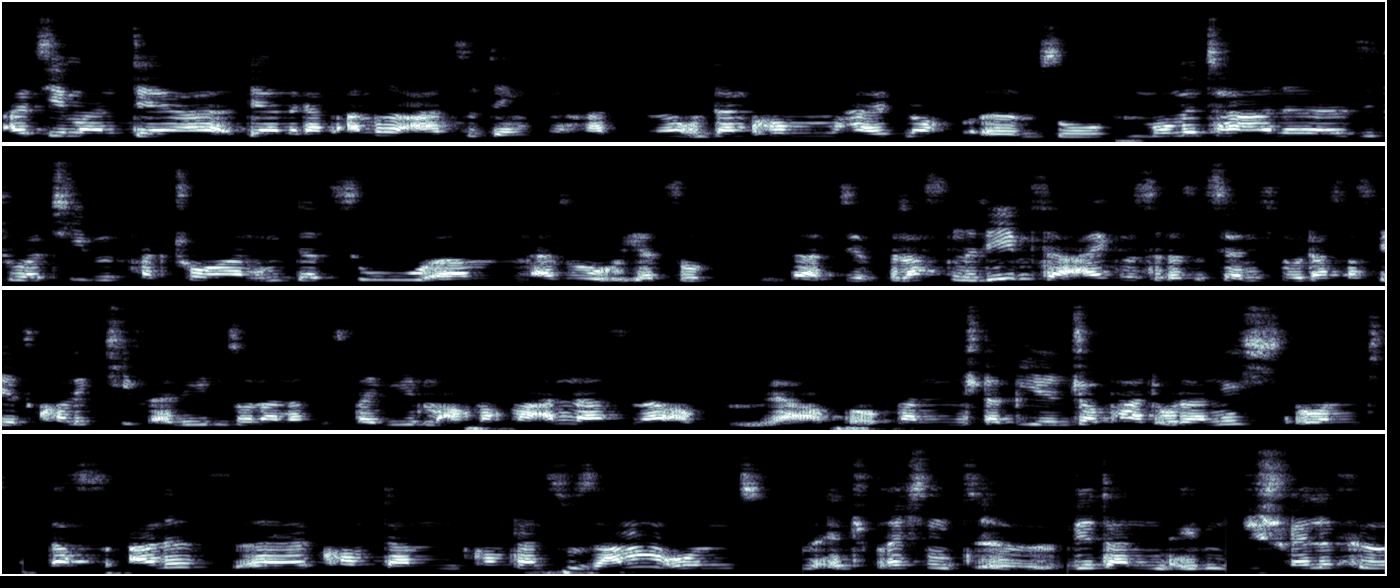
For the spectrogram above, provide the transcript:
als jemand, der, der eine ganz andere Art zu denken hat. Ne? Und dann kommen halt noch ähm, so momentane situative Faktoren dazu, ähm, also jetzt so belastende Lebensereignisse, das ist ja nicht nur das, was wir jetzt kollektiv erleben, sondern das ist bei jedem auch nochmal anders, ne? ob, ja, ob man einen stabilen Job hat oder nicht. Und das alles äh, kommt dann kommt dann zusammen und entsprechend äh, wird dann eben die Schwelle für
